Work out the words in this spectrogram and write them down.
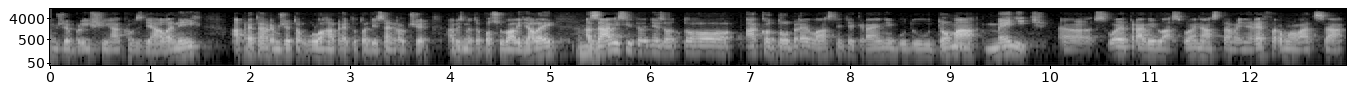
že bližších ako vzdialených a preto hovorím, že to úloha pre toto 10 ročie, aby sme to posúvali ďalej. A mhm. závisí to dnes od toho, ako dobre vlastne tie krajiny budú doma meniť uh, svoje pravidlá, svoje nastavenie, reformovať sa,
